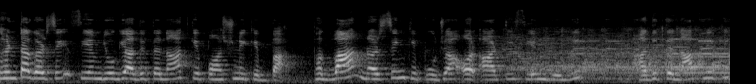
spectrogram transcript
घंटागढ़ से सीएम योगी आदित्यनाथ के पहुँचने के बाद भगवान नरसिंह की पूजा और आरती सीएम योगी आदित्यनाथ ने की।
